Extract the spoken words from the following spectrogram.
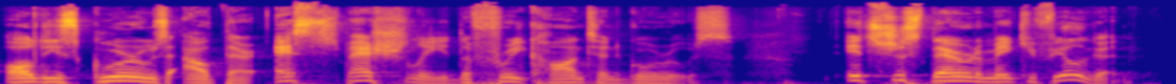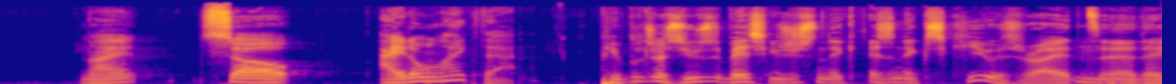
all these gurus out there, especially the free content gurus, it's just there to make you feel good, right? So I don't like that. people just use it basically just an, as an excuse, right? Mm-hmm. Uh, they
